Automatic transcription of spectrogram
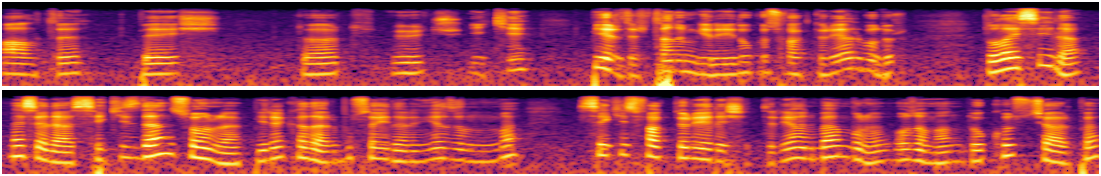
6 5 4 3 2 1'dir. Tanım gereği 9 faktöriyel budur. Dolayısıyla mesela 8'den sonra 1'e kadar bu sayıların yazılımı 8 faktöriyel eşittir. Yani ben bunu o zaman 9 çarpı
